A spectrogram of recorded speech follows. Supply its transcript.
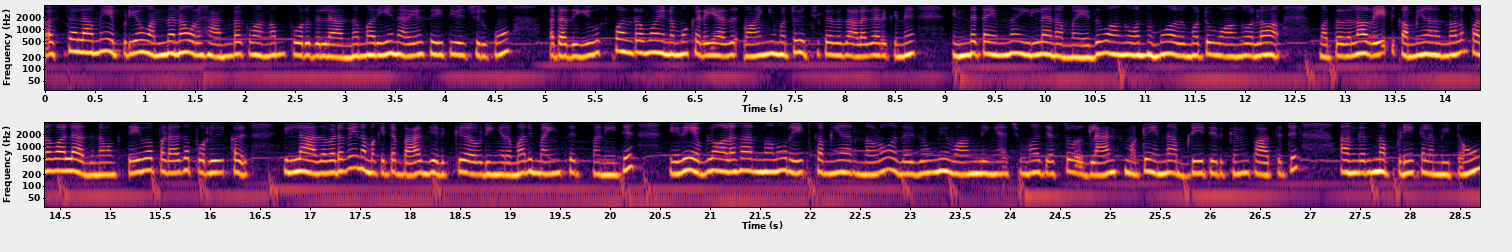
ஃபஸ்ட் எல்லாமே எப்படியோ வந்தேன்னா ஒரு ஹேண்ட்பேக் வாங்காமல் போகிறதில்ல அந்த மாதிரியே நிறைய சேர்த்து வச்சுருக்கோம். பட் அது யூஸ் பண்ணுறோமோ என்னமோ கிடையாது. வாங்கி மட்டும் வச்சுக்கிறது அழகாக இருக்குன்னு இந்த டைம் தான் இல்லை. நம்ம எது வாங்க வந்தோமோ அது மட்டும் வாங்கலாம். மற்றதெல்லாம் ரேட் கம்மியாக இருந்தாலும் பரவாயில்ல. அது நமக்கு தேவைப்படாத பொருட்கள். இல்லை அதை விடவே நம்மக்கிட்ட பேக் இருக்குது அப்படிங்கிற மாதிரி மைண்ட் செட் பண்ணிவிட்டு எது எவ்வளோ அழகாக இருந்தாலும் ரேட் கம்மியாக இருந்தாலும் அது எதுவுமே வாங்கலிங்க. சும்மா ஜஸ்ட் ஒரு கிளான்ஸ் மட்டும் என்ன அப்டேட் இருக்குதுன்னு பார்த்துட்டு அங்கேருந்து அப்படியே கிளம்பிட்டோம்.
